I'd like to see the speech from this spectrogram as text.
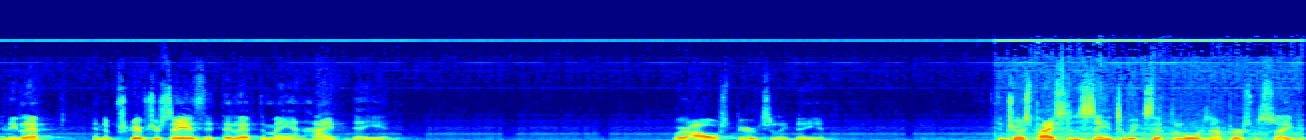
And he left, and the scripture says that they left the man half dead. We're all spiritually dead in trespasses and sin until we accept the Lord as our personal Savior.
